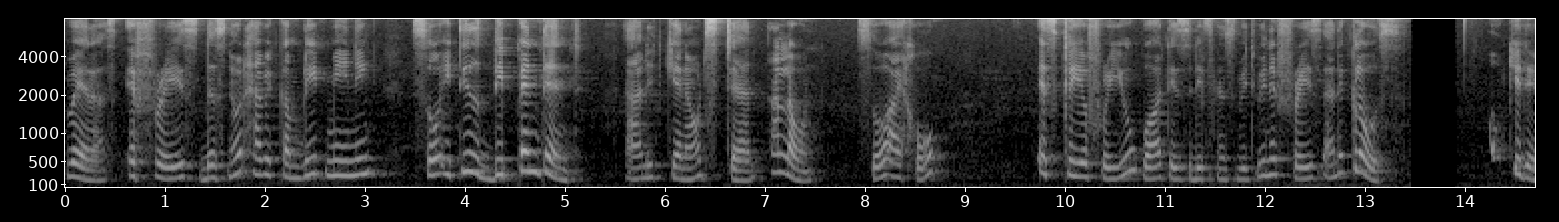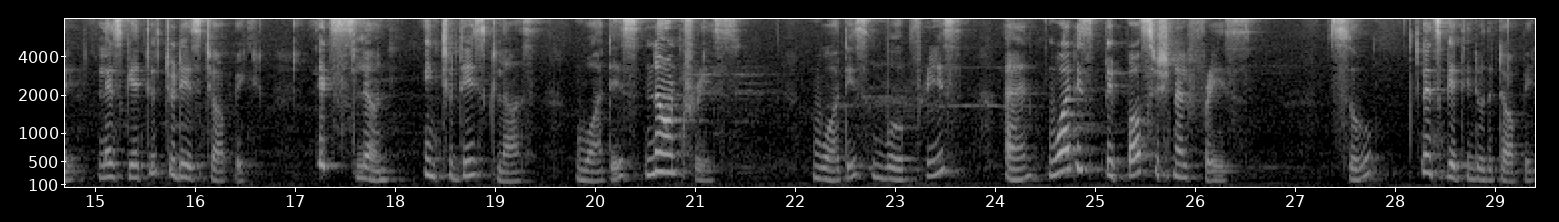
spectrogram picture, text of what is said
Whereas a phrase does not have a complete meaning, so it is dependent and it cannot stand alone. So I hope it's clear for you what is the difference between a phrase and a clause. Okay then, let's get to today's topic. Let's learn in today's class what is noun phrase, what is verb phrase and what is prepositional phrase. So, let's get into the topic.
